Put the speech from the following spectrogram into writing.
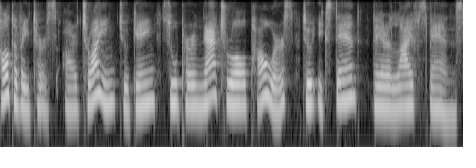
Cultivators are trying to gain supernatural powers to extend their lifespans.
